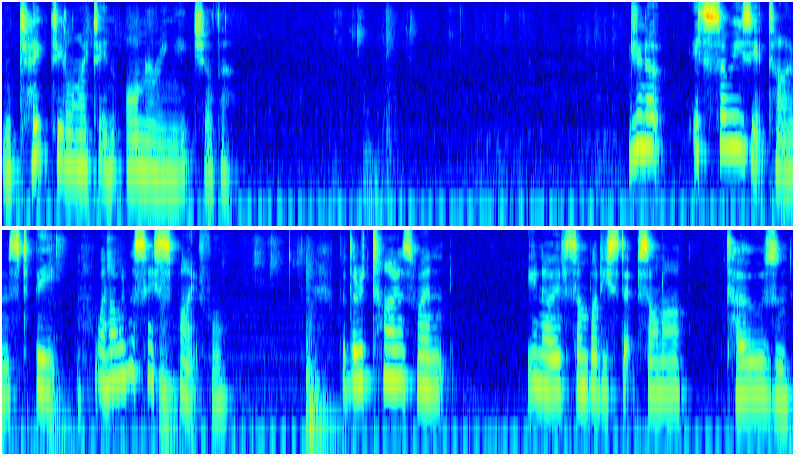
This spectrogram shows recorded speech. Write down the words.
and take delight in honouring each other. you know, it's so easy at times to be, well, I wouldn't say spiteful, but there are times when, you know, if somebody steps on our toes and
